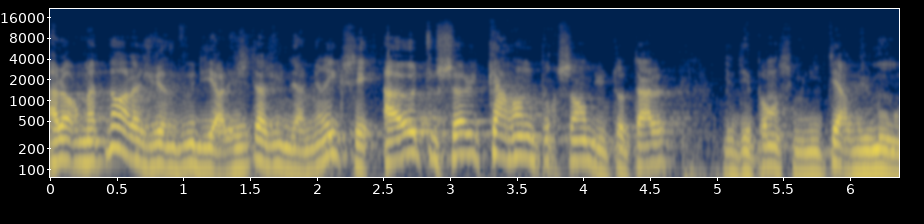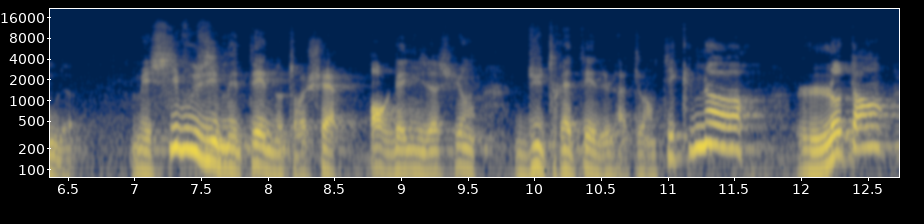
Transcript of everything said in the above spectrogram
Alors maintenant, là, je viens de vous dire, les États-Unis d'Amérique, c'est à eux tout seuls 40% du total des dépenses militaires du monde. Mais si vous y mettez notre chère organisation du traité de l'Atlantique Nord, l'OTAN,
